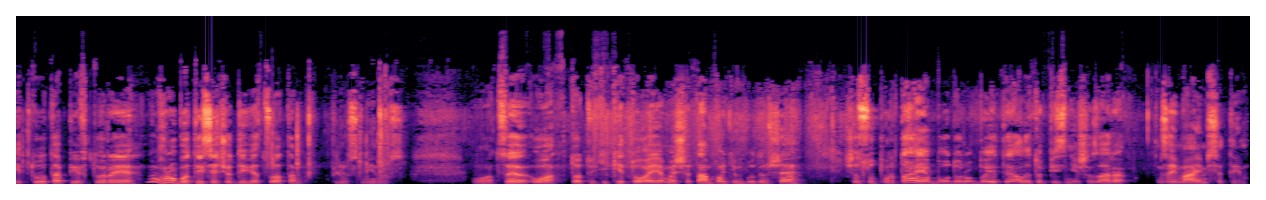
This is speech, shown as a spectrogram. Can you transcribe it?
І тут півтори, ну, грубо 1900 там плюс-мінус. О, це, о, то, тільки то є. Ми ще там потім будемо ще, ще супорта я буду робити, але то пізніше. Зараз займаємося тим.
